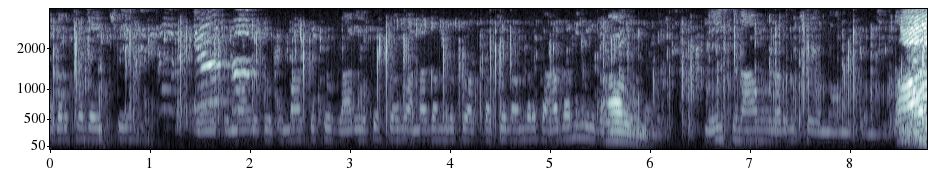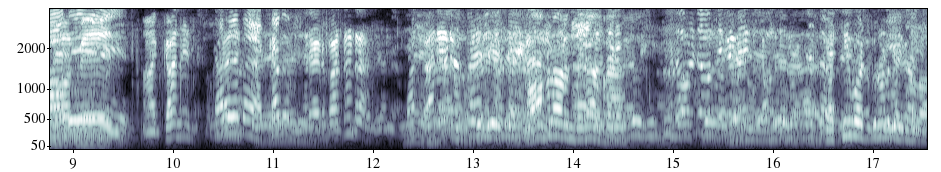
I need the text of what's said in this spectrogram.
ఓదర్పున దయచేయండి. ఆ కుమారుడికి కుమార్తెకు భార్యకు ప్రభు అన్నదమ్ములకు అక్క చెల్లెలందరికీ ఆదరణ మీరు దయచేయండి వేసి నామం అడుగుతూ ఉన్నాము తండ్రి. ఆమేన్. కానీ కరెక్టే, కరెక్టే. గట్టి పట్టుకుని చేశారా?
